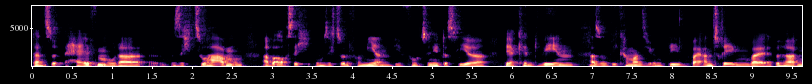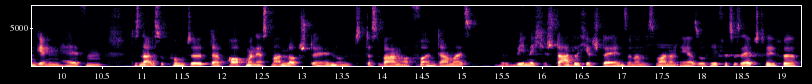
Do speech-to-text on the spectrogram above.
dann zu helfen oder äh, sich zu haben, um, aber auch sich, um sich zu informieren. Wie funktioniert das hier? Wer kennt wen? Also wie kann man sich irgendwie bei Anträgen, bei Behördengängen helfen? Das sind alles so Punkte, da braucht man erstmal Anlaufstellen und das waren auch vor allem damals wenig staatliche Stellen, sondern das waren dann eher so Hilfe zur Selbsthilfe,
